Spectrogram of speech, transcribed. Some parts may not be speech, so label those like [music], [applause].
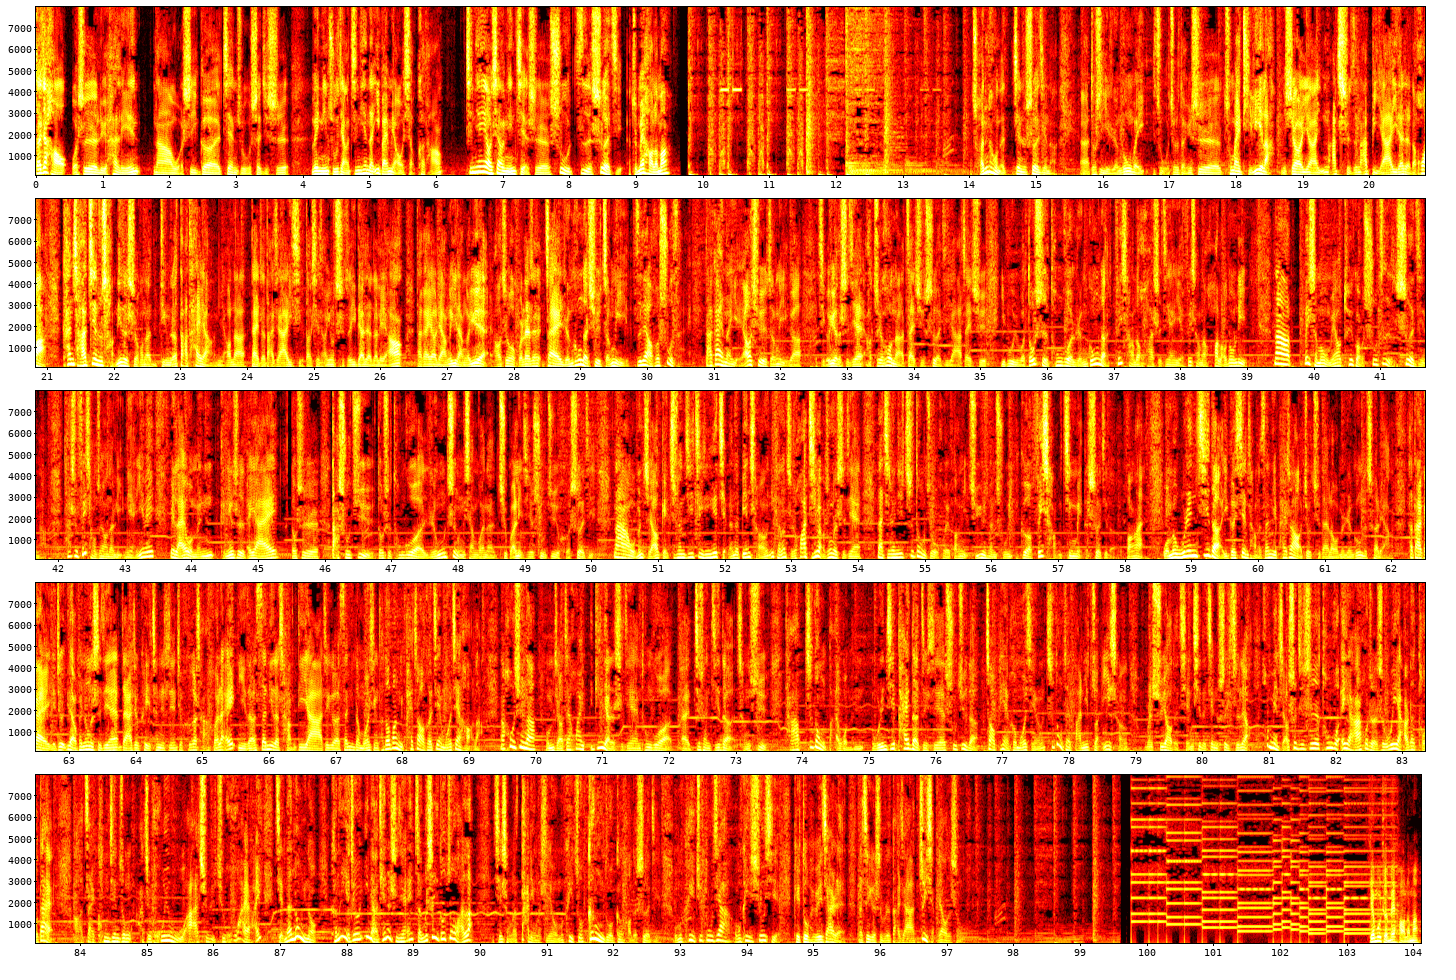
大家好，我是吕翰林，那我是一个建筑设计师，为您主讲今天的一百秒小课堂。今天要向您解释数字设计，准备好了吗？传统的建筑设计呢，呃，都是以人工为主，就是等于是出卖体力了。你需要呀拿尺子、拿笔啊，一点点的画。勘察建筑场地的时候呢，顶着大太阳，你要呢带着大家一起到现场用尺子一点点的量，大概要量个一两个月，然后之后回来再再人工的去整理资料和素材，大概呢也要去整理个几个月的时间，然后最后呢再去设计呀，再去一步一步都是通过人工的，非常的花时间，也非常的花劳动力。那为什么我们要推广数字设计呢？它是非常重要的理念，因为未来我们肯定是 AI，都是大数据，都是通过人工智能相关的去管理这些数据和设计。那我们只要给计算机进行一些简单的编程，你可能只是花几秒钟的时间，那计算机自动就会帮你去运算出一个非常精美的设计的方案。我们无人机的一个现场的 3D 拍照就取代了我们人工的测量，它大概也就一两分钟的时间，大家就可以趁这时间去喝喝茶，回来哎，你的 3D 的场地呀，这个 3D 的模型，它都帮你拍照和建模建好了。那后续呢，我们只要再花一丁点的时间，通过呃计算机的程序，它自动把我们无人机拍拍的这些数据的照片和模型，自动再把你转译成我们需要的前期的建筑设计资料。后面只要设计师通过 AR 或者是 VR 的头戴啊，在空间中啊去挥舞啊，去去画呀，哎，简单弄一弄，可能也就一两天的时间，哎，整个设计都做完了，节省了大量的时间，我们可以做更多更好的设计，我们可以去度假，我们可以休息，可以多陪陪家人。那这个是不是大家最想要的生活？节目准备好了吗？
